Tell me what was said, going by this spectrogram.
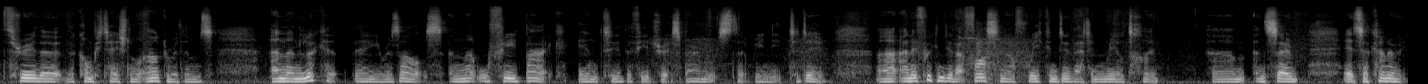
through the, the computational algorithms, and then look at the results and that will feed back into the future experiments that we need to do. Uh, and if we can do that fast enough, we can do that in real time. Um, and so it's a kind of,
